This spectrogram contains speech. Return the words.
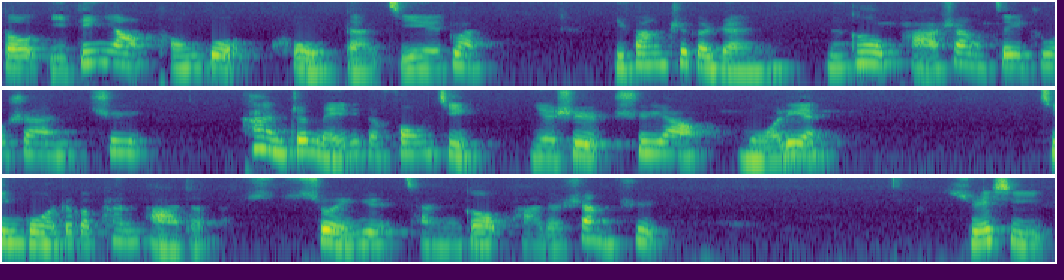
都一定要通过苦的阶段。比方，这个人能够爬上这座山去看这美丽的风景，也是需要磨练。经过这个攀爬的岁月，才能够爬得上去。学习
